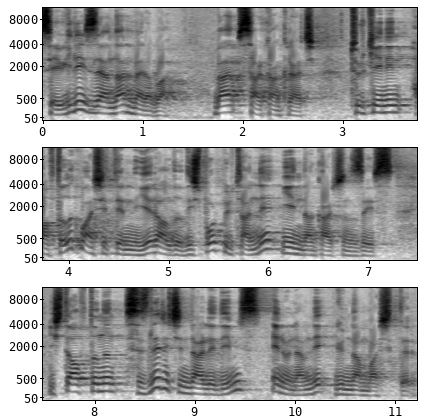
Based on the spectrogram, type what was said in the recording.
Sevgili izleyenler merhaba. Ben Serkan Kıraç. Türkiye'nin haftalık manşetlerinin yer aldığı Dişport Bülten'le yeniden karşınızdayız. İşte haftanın sizler için derlediğimiz en önemli gündem başlıkları.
